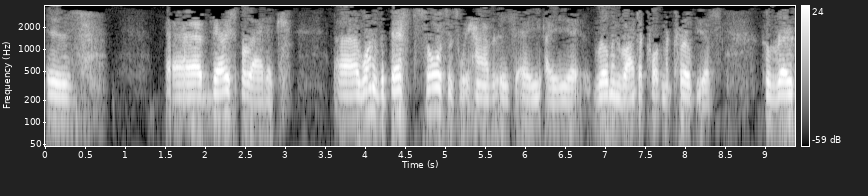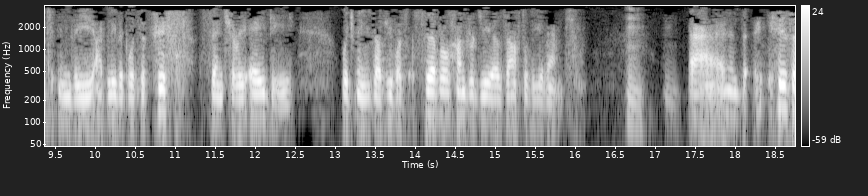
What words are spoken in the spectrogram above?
is uh, very sporadic. Uh, one of the best sources we have is a, a, Roman writer called Macrobius, who wrote in the, I believe it was the 5th century AD, which means that he was several hundred years after the event. Hmm. And here's a,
